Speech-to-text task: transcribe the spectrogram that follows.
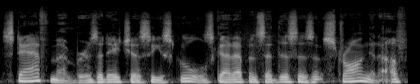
staff members at HSE schools got up and said this isn't strong enough.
